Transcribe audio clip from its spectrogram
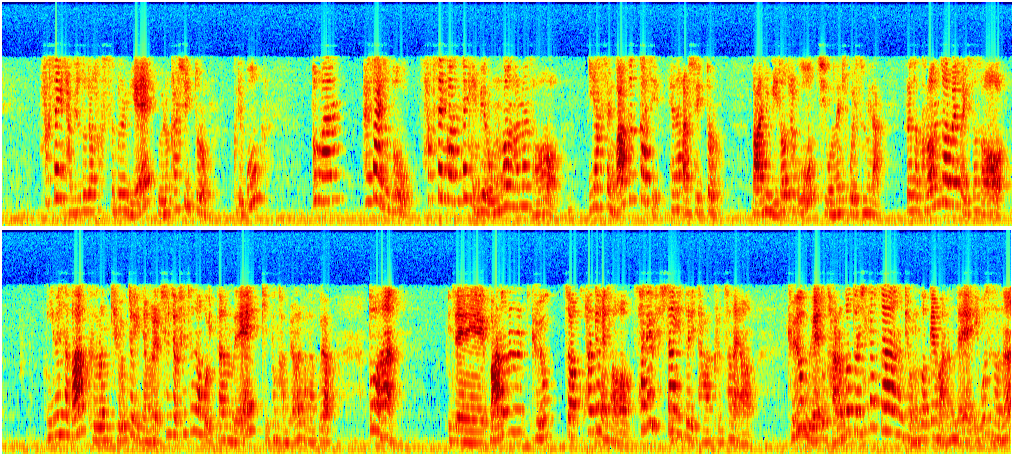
학생의 자기주도적 학습을 위해 노력할 수 있도록 그리고 또한 회사에서도 학생과 선생님이 롱런하면서 이 학생과 끝까지 해나갈 수 있도록 많이 믿어주고 지원해주고 있습니다. 그래서 그런 점에서 있어서 이 회사가 그런 교육적 이념을 실제로 실천하고 있다는 데 깊은 감명을 받았고요. 또한 이제 많은 교육적 환경에서 사교육 시장들이 다 그렇잖아요. 교육 외에도 다른 것들을 신경 써야 하는 경우가 꽤 많은데 이곳에서는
